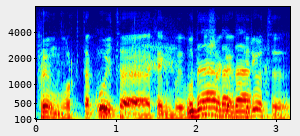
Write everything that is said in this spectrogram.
фреймворк такой-то, как бы вот да, шага да, вперед. Э.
